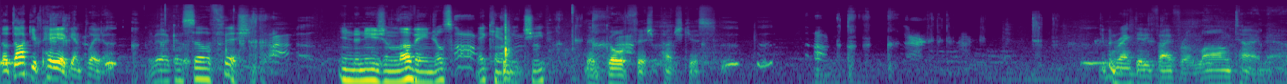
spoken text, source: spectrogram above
They'll dock your pay again, Plato. Maybe I can sell the fish. Indonesian love angels. They can't be cheap. They're goldfish, Punchkiss. You've been ranked 85 for a long time now.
